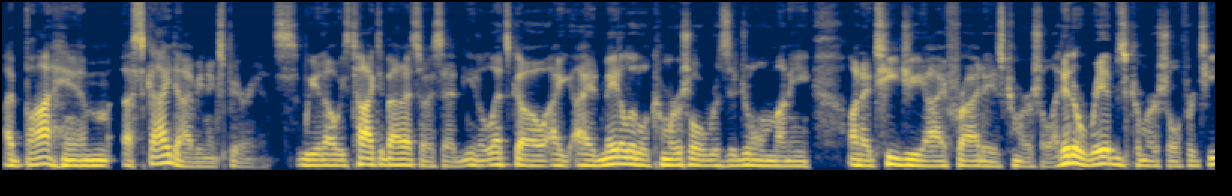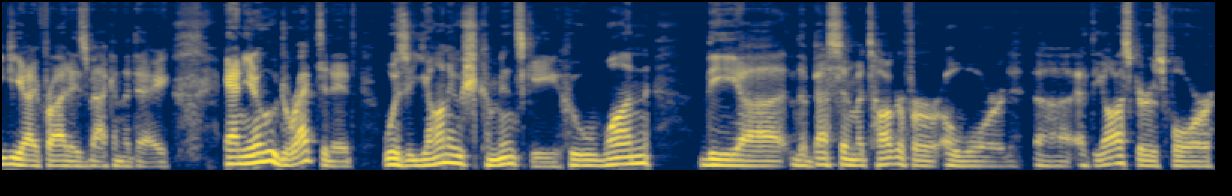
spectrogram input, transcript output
I bought him a skydiving experience. We had always talked about it. So I said, you know, let's go. I, I, had made a little commercial residual money on a TGI Fridays commercial. I did a ribs commercial for TGI Fridays back in the day. And you know who directed it was Janusz Kaminski, who won the uh, the best cinematographer award uh, at the Oscars for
